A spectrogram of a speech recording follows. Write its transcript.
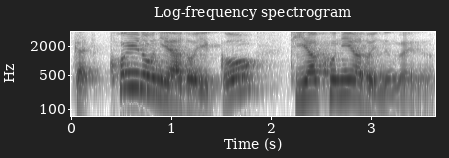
그러니까 코이노니아도 있고 디아코니아도 있는 거예요.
